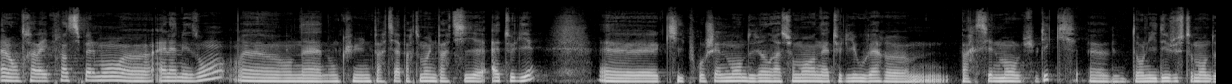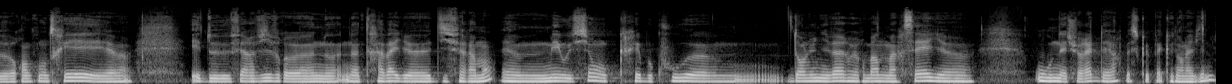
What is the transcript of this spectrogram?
Alors on travaille principalement euh, à la maison. Euh, on a donc une partie appartement, une partie atelier, euh, qui prochainement deviendra sûrement un atelier ouvert partiellement au public, dans l'idée justement de rencontrer et, et de faire vivre notre travail différemment. mais aussi on crée beaucoup dans l'univers urbain de Marseille ou naturel d'ailleurs, parce que pas que dans la ville.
